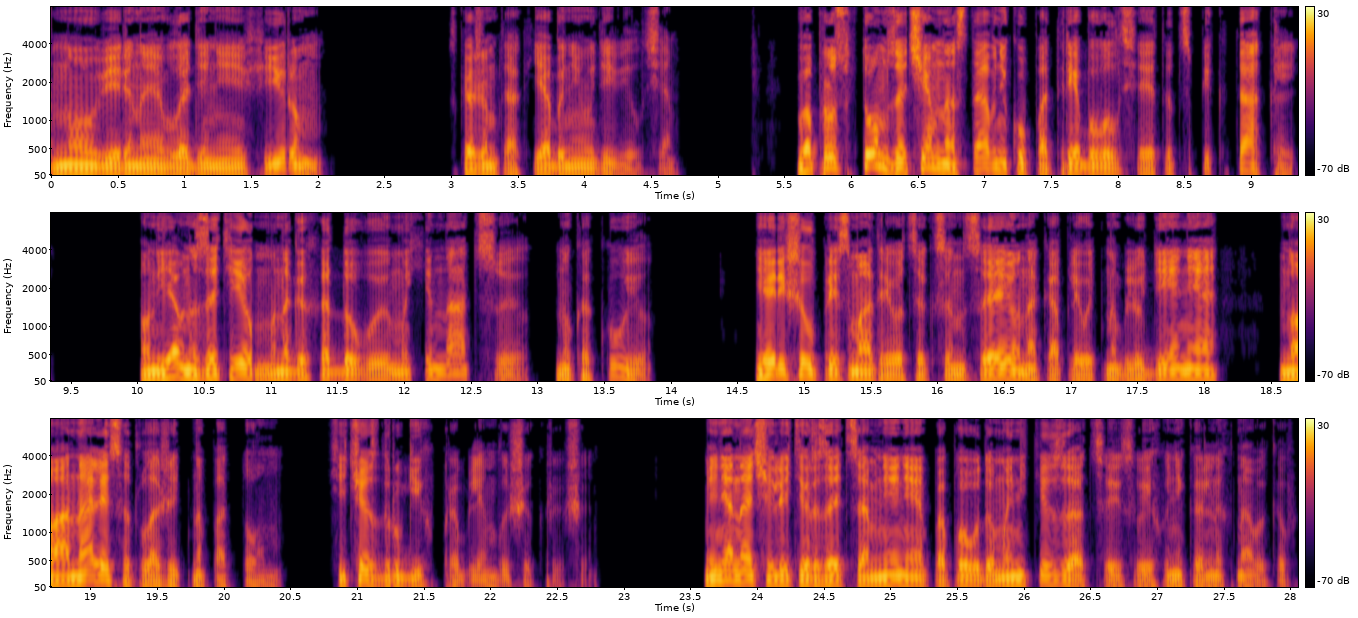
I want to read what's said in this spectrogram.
но уверенное владение эфиром... Скажем так, я бы не удивился. Вопрос в том, зачем наставнику потребовался этот спектакль. Он явно затеял многоходовую махинацию, но какую? Я решил присматриваться к сенсею, накапливать наблюдения, но анализ отложить на потом. Сейчас других проблем выше крыши. Меня начали терзать сомнения по поводу монетизации своих уникальных навыков.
